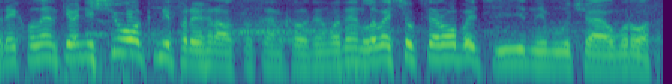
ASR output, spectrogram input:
Три хвилинки Оніщук не переграв Стасенко один в один. Левесюк це робить і не влучає у ворота.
